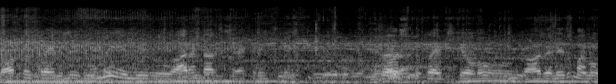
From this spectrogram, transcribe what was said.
లోకల్ ట్రైబ్స్ భూమి మీరు ఆర్ అండ్ ఆర్ సేకరించి నిరాశ్రిత ట్రైబ్స్కి ఇవ్వడం కాదనేది మనం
